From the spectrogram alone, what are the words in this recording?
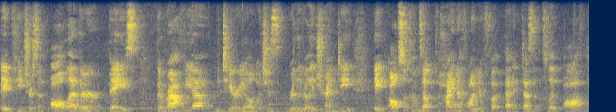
It features an all leather base, the raffia material, which is really, really trendy. It also comes up high enough on your foot that it doesn't flip off,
